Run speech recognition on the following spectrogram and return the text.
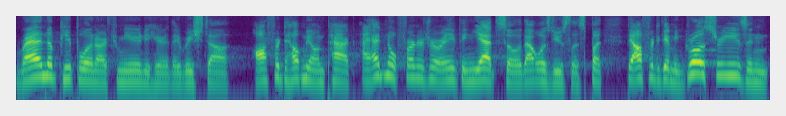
random people in our community here, they reached out, offered to help me unpack. I had no furniture or anything yet, so that was useless, but they offered to get me groceries and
